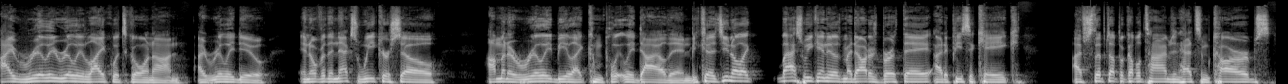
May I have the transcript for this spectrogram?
I really, really like what's going on. I really do. And over the next week or so, I'm going to really be like completely dialed in because, you know, like last weekend, it was my daughter's birthday. I had a piece of cake. I've slipped up a couple times and had some carbs.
